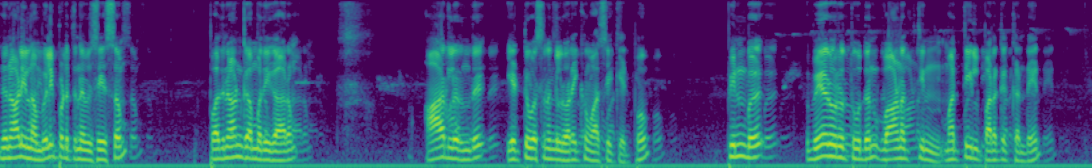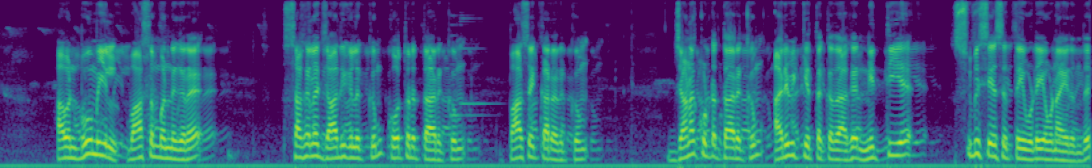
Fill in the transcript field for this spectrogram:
இந்த நாளில் நாம் வெளிப்படுத்தின விசேஷம் பதினான்காம் அதிகாரம் ஆறிலிருந்து எட்டு வசனங்கள் வரைக்கும் வாசி கேட்போம். பின்பு வேறொரு தூதன் வானத்தின் மத்தியில் பறக்க கண்டேன். அவன் பூமியில் வாசம் பண்ணுகிற சகல ஜாதிகளுக்கும் கோத்திரத்தாருக்கும் பாசைக்காரருக்கும் ஜனக்கூட்டத்தாருக்கும் அறிவிக்கத்தக்கதாக நித்திய சுவிசேஷத்தை உடையவனாயிருந்து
